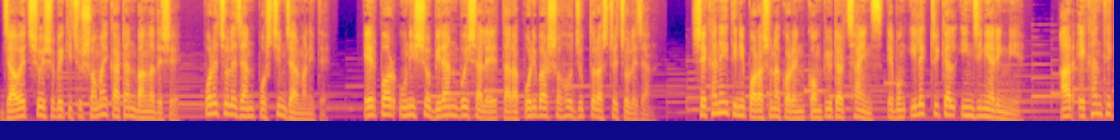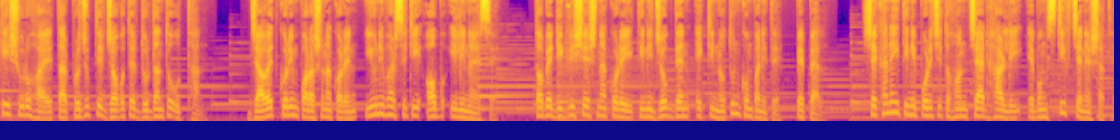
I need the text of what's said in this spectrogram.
জাওয়েদ শৈশবে কিছু সময় কাটান বাংলাদেশে, পরে চলে যান পশ্চিম জার্মানিতে। এরপর উনিশশো বিরানব্বই সালে তারা পরিবারসহ যুক্তরাষ্ট্রে চলে যান। সেখানেই তিনি পড়াশোনা করেন কম্পিউটার সায়েন্স এবং ইলেকট্রিক্যাল ইঞ্জিনিয়ারিং নিয়ে। আর এখান থেকেই শুরু হয় তার প্রযুক্তির জগতের দুর্দান্ত উত্থান। জাওয়েদ করিম পড়াশোনা করেন ইউনিভার্সিটি অব ইলিনয়েসে। তবে ডিগ্রি শেষ না করেই তিনি যোগ দেন একটি নতুন কোম্পানিতে, পেপ্যাল। সেখানেই তিনি পরিচিত হন চ্যাড হার্লি এবং স্টিভ চেনের সাথে।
